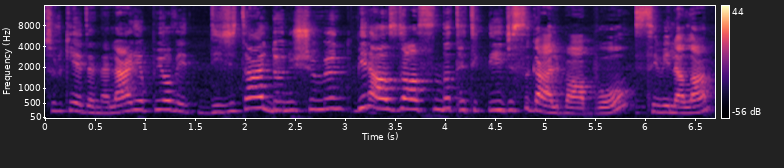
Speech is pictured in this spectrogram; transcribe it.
Türkiye'de neler yapıyor ve dijital dönüşümün biraz biraz da aslında tetikleyicisi galiba bu sivil alan.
